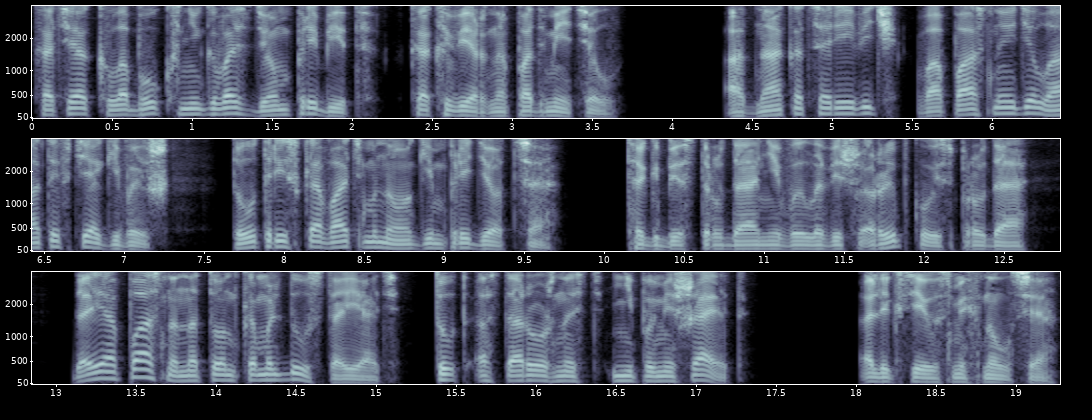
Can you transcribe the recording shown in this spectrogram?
хотя клобук не гвоздем прибит, как верно подметил. Однако, царевич, в опасные дела ты втягиваешь, тут рисковать многим придется. Так без труда не выловишь рыбку из пруда, да и опасно на тонком льду стоять, тут осторожность не помешает». Алексей усмехнулся.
